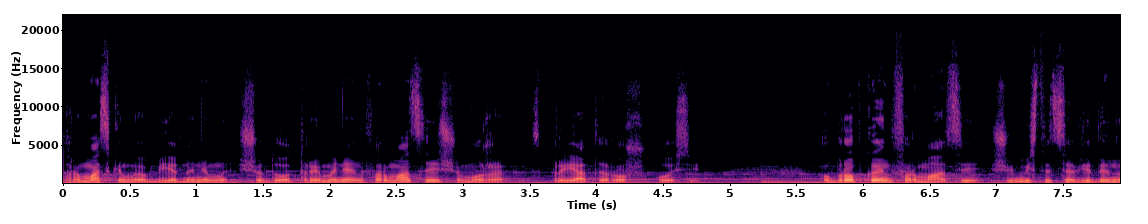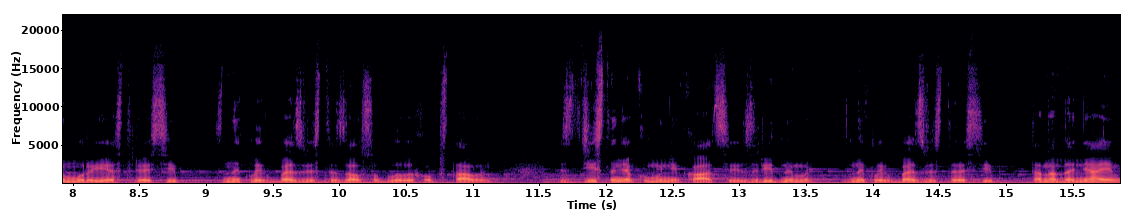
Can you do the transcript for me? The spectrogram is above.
громадськими об'єднаннями щодо отримання інформації, що може сприяти розшуку осіб, обробка інформації, що міститься в єдиному реєстрі осіб, зниклих безвісти за особливих обставин, здійснення комунікації з рідними зниклих безвісти осіб та надання їм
